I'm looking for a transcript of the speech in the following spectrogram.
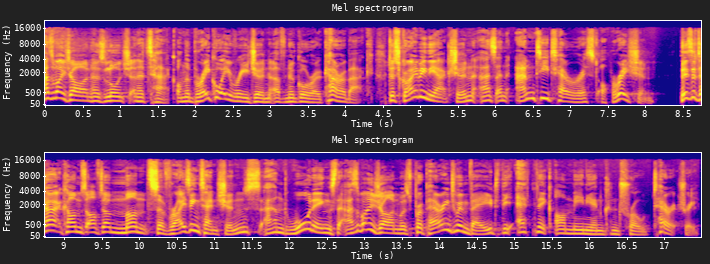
Azerbaijan has launched an attack on the breakaway region of Nagorno Karabakh, describing the action as an anti terrorist operation. This attack comes after months of rising tensions and warnings that Azerbaijan was preparing to invade the ethnic Armenian controlled territory.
